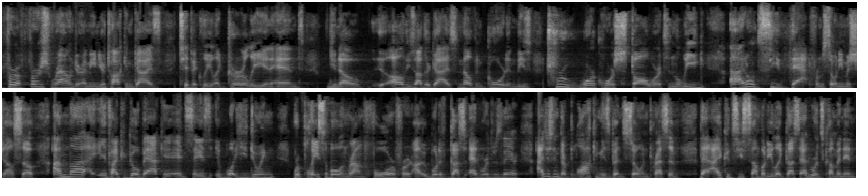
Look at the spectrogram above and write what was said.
For a first rounder, I mean, you're talking guys typically like Gurley and, and you know, all these other guys, Melvin Gordon, these true workhorse stalwarts in the league. I don't see that from Sony Michel. So I'm not. If I could go back and say, is what he's doing replaceable in round four for? Uh, what if Gus Edwards was there? I just think their blocking has been so impressive that I could see somebody like Gus Edwards coming in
